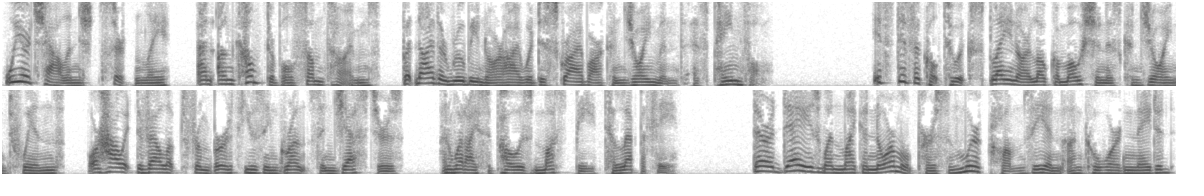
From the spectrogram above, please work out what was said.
We are challenged, certainly, and uncomfortable sometimes, but neither Ruby nor I would describe our conjoinment as painful. It's difficult to explain our locomotion as conjoined twins or how it developed from birth using grunts and gestures, and what I suppose must be telepathy. There are days when, like a normal person, we're clumsy and uncoordinated.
